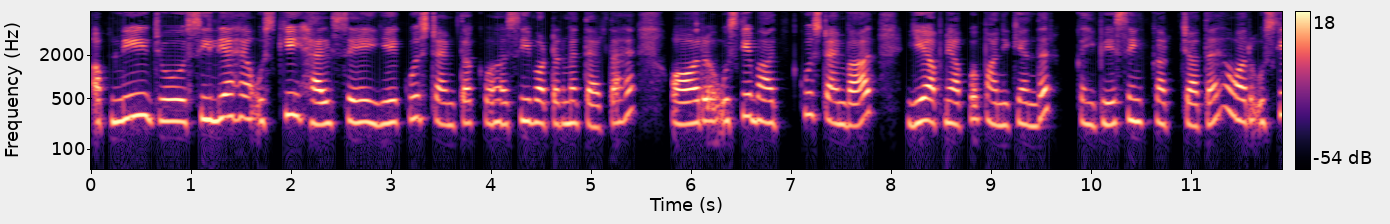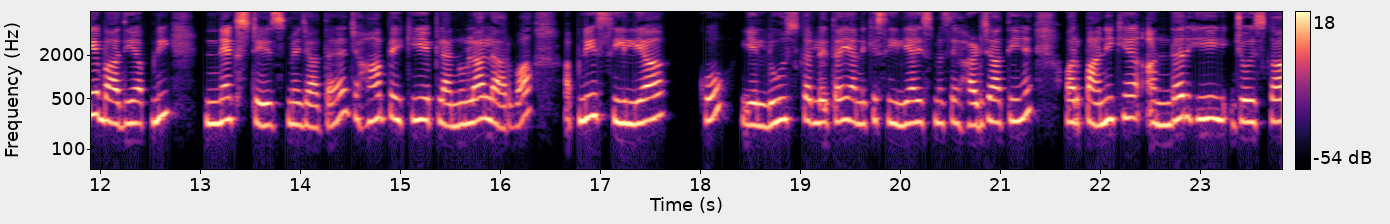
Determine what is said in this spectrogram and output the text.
अपनी जो सीलिया है, उसकी हेल्प से ये कुछ टाइम तक सी वाटर में तैरता है और उसके बाद, कुछ टाइम बाद ये अपने आप को पानी के अंदर कहीं पे सिंक कर जाता है और उसके बाद ये अपनी नेक्स्ट स्टेज में जाता है, जहाँ पे कि ये प्लानुला लार्वा अपनी सीलिया को ये लूज कर लेता है, यानी कि सीलिया इसमें से हट जाती हैं और पानी के अंदर ही जो इसका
